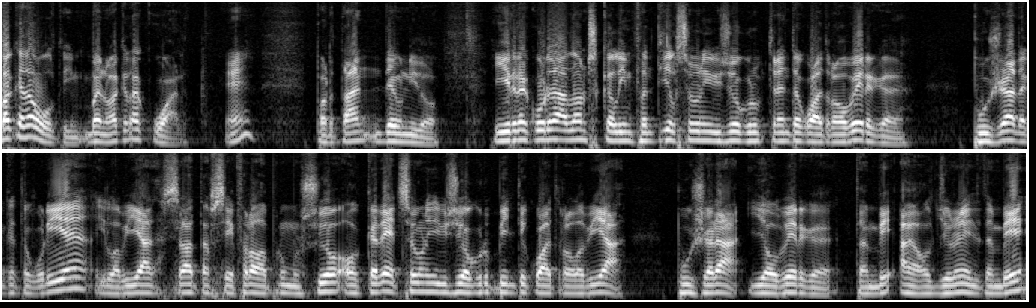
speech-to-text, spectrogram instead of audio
va quedar últim, bueno, va quedar quart. Eh? Per tant, déu nhi I recordar doncs, que l'infantil segona divisió grup 34, el Berga, pujarà de categoria i l'Avià serà tercer, farà la promoció. El cadet segona divisió grup 24, l'Avià pujarà i el Berga també, ah, el Gironella també.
